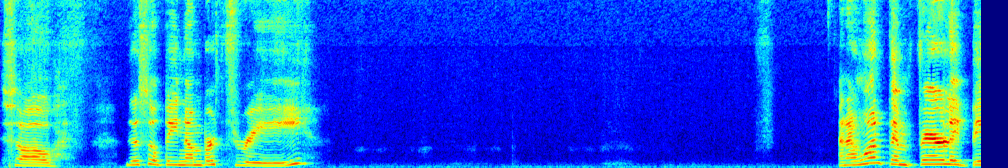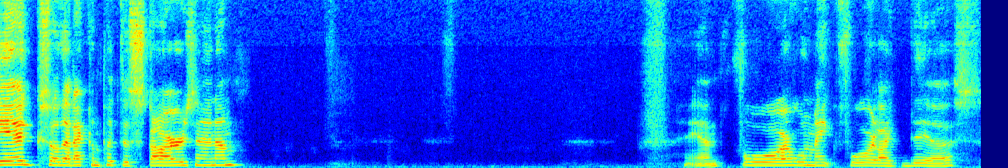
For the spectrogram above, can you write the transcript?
So this will be number three. And I want them fairly big so that I can put the stars in them. And four, we'll make four like this.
